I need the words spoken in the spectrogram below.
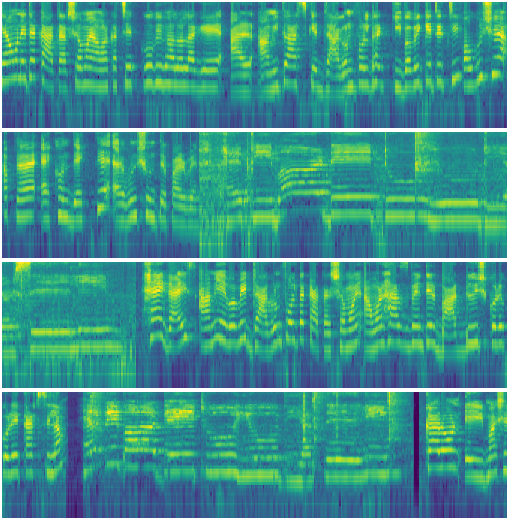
যেমন এটা কাটার সময় আমার কাছে খুবই ভালো লাগে। আর আমি তো আজকে ড্রাগন ফলটা কীভাবে কেটেছি অবশ্যই আপনারা এখন দেখতে এবং শুনতে পারবেন। Happy birthday to you dear Selim হ্যাঁ গাইস আমি এভাবে ড্রাগন ফলটা কাটার সময় আমার হাজবেন্ডের বার্থডে উইশ করে করে কাটছিলাম। Happy birthday to you dear Selim কারণ এই মাসে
